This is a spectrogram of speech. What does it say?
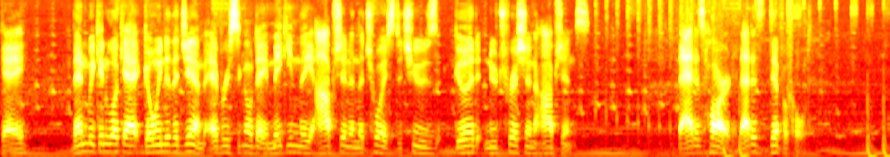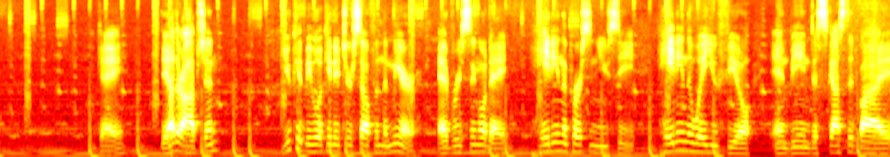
Okay? Then we can look at going to the gym every single day, making the option and the choice to choose good nutrition options. That is hard. That is difficult. Okay? The other option, you could be looking at yourself in the mirror every single day, hating the person you see, hating the way you feel, and being disgusted by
